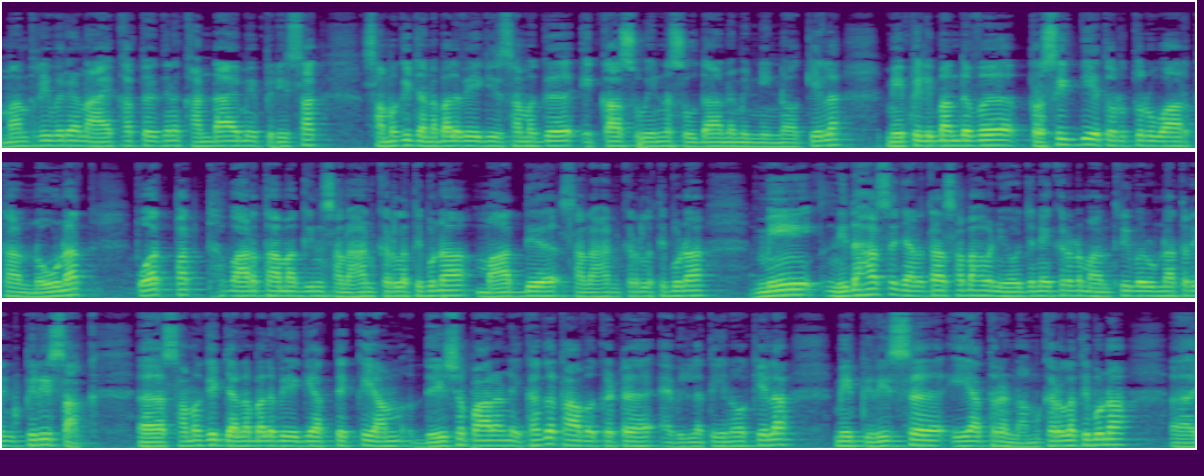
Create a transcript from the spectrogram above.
මන්ත්‍රීවරයා නායකත්වය දෙන කණ්ඩායමේ පිරිසක් සමග ජනබලවේගය සමග එකාසු වෙන්න සූදානමින් ඉන්නවා කියලා මේ පිළිබඳව ප්‍රසිද්ධියේ තොරතුරු වාර්තා නොවුනත් පුවත්පත් වාර්තා මගින් සඳහන් කරලා තිබුණා මාධ්‍ය සඳහන් කරලා තිබුණා. මේ නිදහස ජනතා සභාව නියෝජනය කරන මන්ත්‍රීවරුන් අතරින් පිරිසක් සමග ජනබලවේගයත් එක්ක යම් දේශපාලන එකඟතාවකට ඇවිල්ලා තියෙනවා කියලා මේ පිරිස ඒ අතර නම් කරලා තිබුණා.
